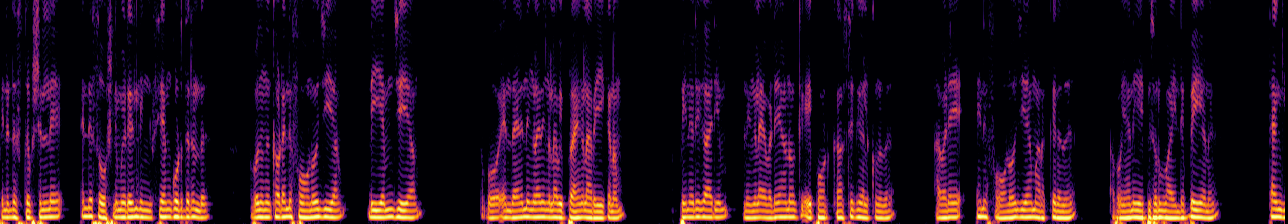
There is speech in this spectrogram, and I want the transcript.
പിന്നെ ഡിസ്ക്രിപ്ഷനിൽ എന്റെ സോഷ്യൽ മീഡിയയിൽ ലിങ്ക്സ് ഞാൻ കൊടുത്തിട്ടുണ്ട്. അപ്പോൾ നിങ്ങൾക്ക് അവിടെ എന്നെ ഫോളോ ചെയ്യാം ഡി എം ചെയ്യാം. അപ്പോൾ എന്തായാലും നിങ്ങളെ നിങ്ങളുടെ അഭിപ്രായങ്ങൾ അറിയിക്കണം. പിന്നെ ഒരു കാര്യം നിങ്ങൾ എവിടെയാണോ ഈ പോഡ്കാസ്റ്റ് കേൾക്കുന്നത് അവിടെ എന്നെ ഫോളോ ചെയ്യാൻ മറക്കരുത്. അപ്പോൾ ഞാൻ ഈ എപ്പിസോഡ് വൈൻഡപ്പ് ചെയ്യാണ്. താങ്ക്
